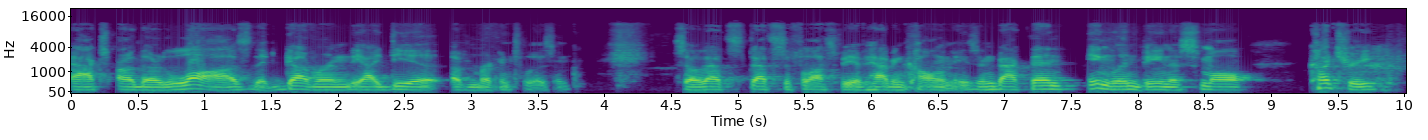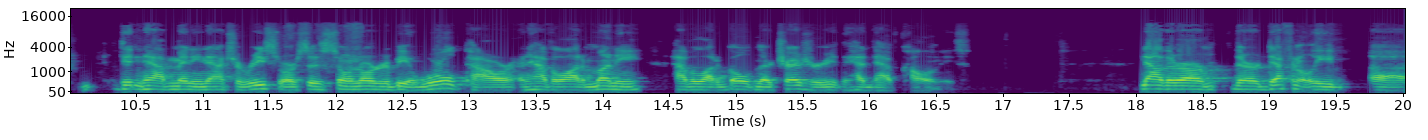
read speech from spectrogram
acts are the laws that govern the idea of mercantilism. So that's that's the philosophy of having colonies. And back then, England, being a small country, didn't have many natural resources. So in order to be a world power and have a lot of money, have a lot of gold in their treasury, they had to have colonies. Now there are there are definitely uh,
